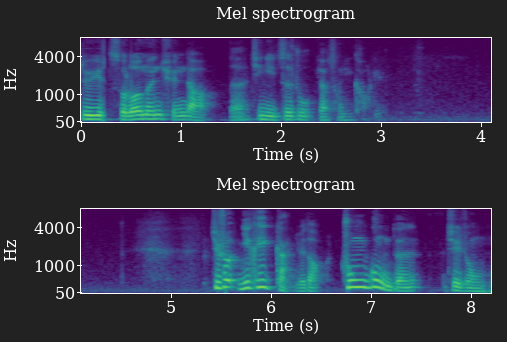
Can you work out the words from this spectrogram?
对于所罗门群岛的经济资助要重新考虑。就说你可以感觉到中共的这种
